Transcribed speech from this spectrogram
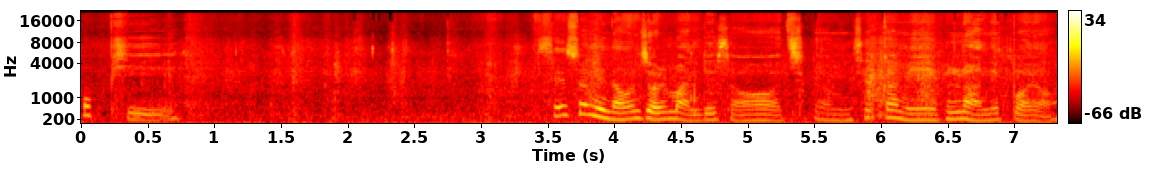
호피. 새순이 나온 지 얼마 안 돼서 지금 색감이 별로 안 예뻐요.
